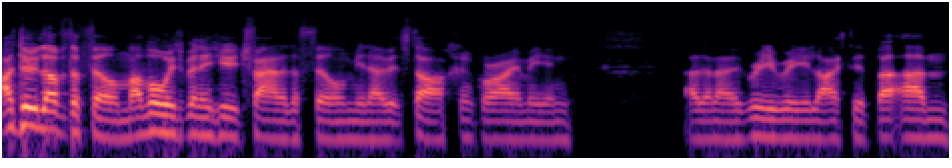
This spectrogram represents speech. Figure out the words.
I do love the film. I've always been a huge fan of the film. You know, it's dark and grimy, and I don't know, really really liked it. But um,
